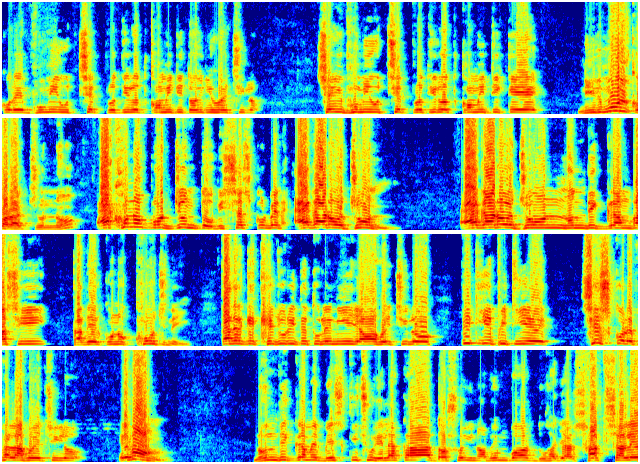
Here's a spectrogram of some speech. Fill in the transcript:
করে ভূমি উচ্ছেদ প্রতিরোধ কমিটি তৈরি হয়েছিল। সেই ভূমি উচ্ছেদ প্রতিরোধ কমিটিকে নির্মূল করার জন্য এখনও পর্যন্ত, বিশ্বাস করবেন, এগারো জন এগারো জন নন্দীগ্রামবাসী তাদের কোনো খোঁজ নেই। তাদেরকে খেজুরিতে তুলে নিয়ে যাওয়া হয়েছিল, পিটিয়ে পিটিয়ে শেষ করে ফেলা হয়েছিল। এবং নন্দীগ্রামের বেশ কিছু এলাকা দশই নভেম্বর দু হাজার সাত সালে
